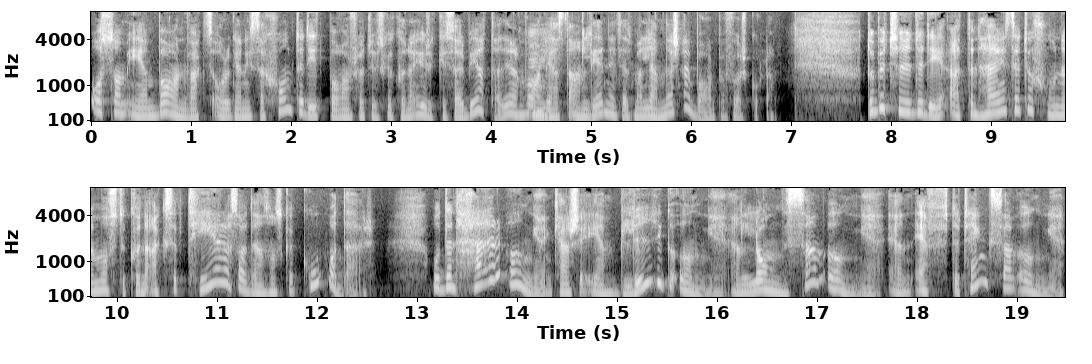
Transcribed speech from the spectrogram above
och som är en barnvaktsorganisation till ditt barn för att du ska kunna yrkesarbeta. Det är den vanligaste mm. anledningen till att man lämnar sina barn på förskola. Då betyder det att den här institutionen måste kunna accepteras av den som ska gå där. Och den här ungen kanske är en blyg unge, en långsam unge, en eftertänksam unge,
